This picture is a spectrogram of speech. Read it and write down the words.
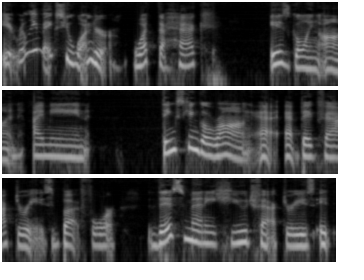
it really makes you wonder what the heck is going on. I mean, things can go wrong at, at big factories, but for this many huge factories, it,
